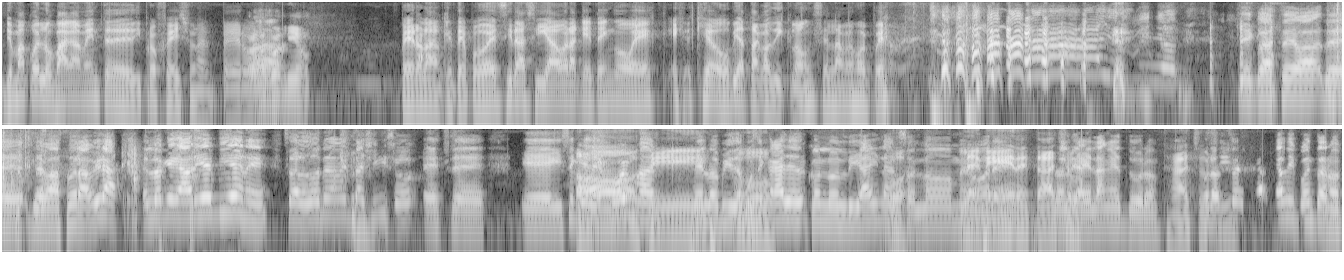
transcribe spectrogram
yo me acuerdo vagamente de The Professional, pero, Ah, Ah. Pero la que te puedo decir así ahora que tengo es, es que obvio Attack of the Clones es la mejor, pero Qué clase de, de- de basura. Mira, es lo que Gabriel viene. Saludó nuevamente a Shizo. Este, eh, dice que de Oh, Portman, sí. que los videos Oh. musicales con Lonely Island Oh, son los le mejores. tacho. Lonely Island es duro. Tacho, Pero sí. Gaby, cuéntanos,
